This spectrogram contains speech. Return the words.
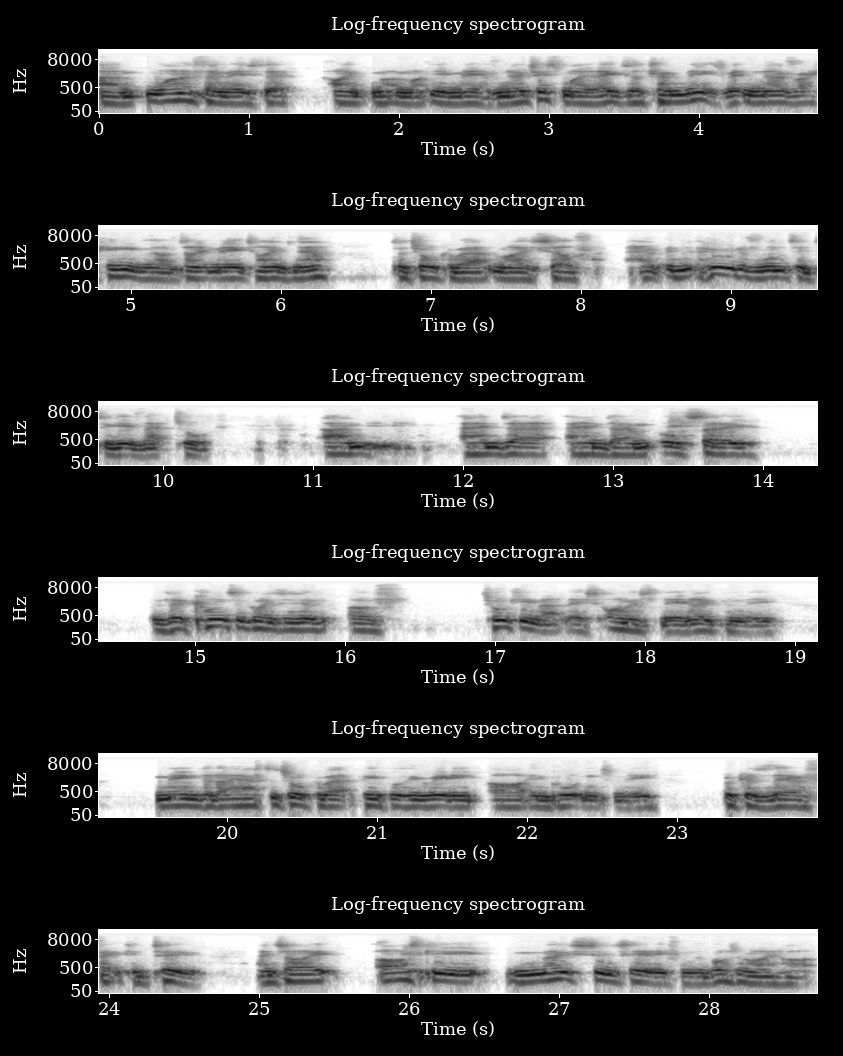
Um, one of them is that I, my, you may have noticed my legs are trembling. It's a bit nerve wracking, even though I've done it many times now, to talk about myself. Who would have wanted to give that talk? Um, and uh, and um, also the consequences of, of talking about this honestly and openly mean that I have to talk about people who really are important to me because they're affected too. And so I ask you most sincerely from the bottom of my heart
